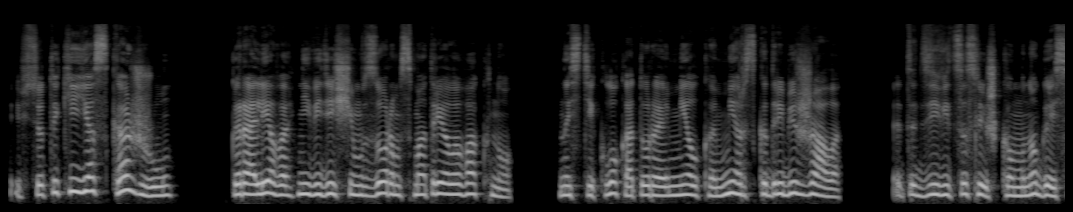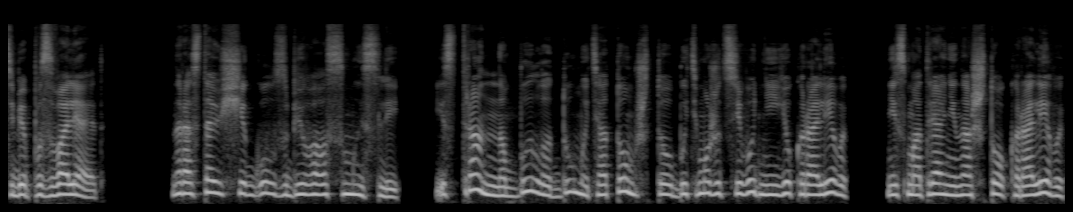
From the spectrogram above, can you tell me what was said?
И все-таки я скажу. Королева невидящим взором смотрела в окно, на стекло, которое мелко, мерзко дребезжало. Эта девица слишком многое себе позволяет. Нарастающий гул сбивал с мыслей. И странно было думать о том, что, быть может, сегодня ее королевы Несмотря ни на что, королевы,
